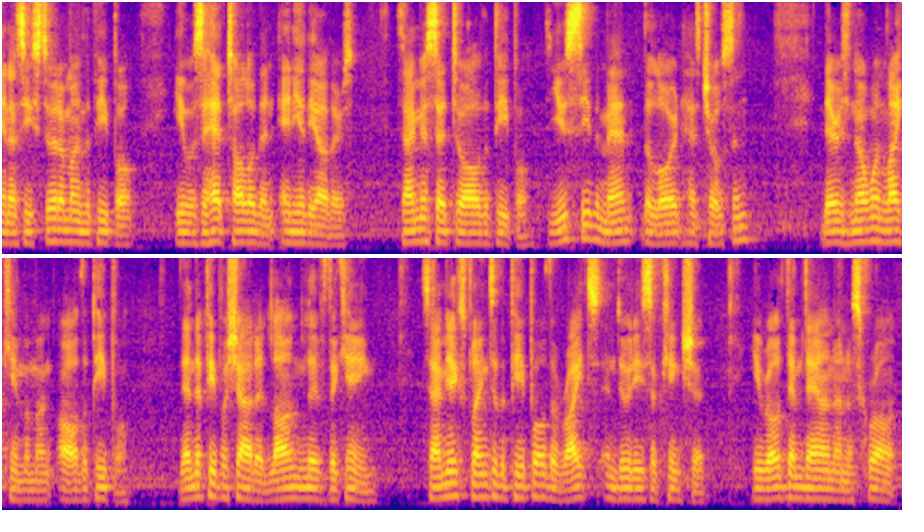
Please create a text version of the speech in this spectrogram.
and as he stood among the people, he was a head taller than any of the others. Samuel said to all the people, Do you see the man the Lord has chosen? There is no one like him among all the people. Then the people shouted, Long live the king! Samuel explained to the people the rights and duties of kingship. He wrote them down on a scroll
